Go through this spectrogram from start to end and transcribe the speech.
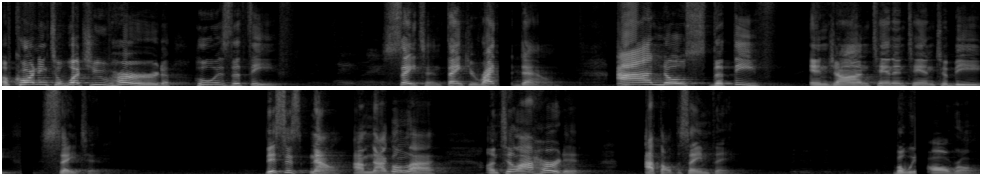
According to what you've heard, who is the thief? Satan. Thank you. Write that down. I know the thief in John 10 and 10 to be Satan. This is, now, I'm not going to lie, until I heard it, I thought the same thing. But we're all wrong.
